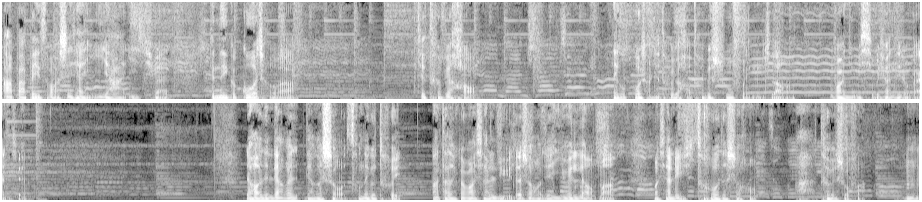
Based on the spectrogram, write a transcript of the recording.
啊，把被子往身下一压一蜷，就那个过程啊，就特别好。那个过程就特别好，特别舒服，你知道吗？我不知道你们喜不喜欢那种感觉。然后那两个两个手从那个腿啊大腿根往下捋的时候，就因为冷嘛，往下捋搓的时候啊，特别舒服。嗯，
